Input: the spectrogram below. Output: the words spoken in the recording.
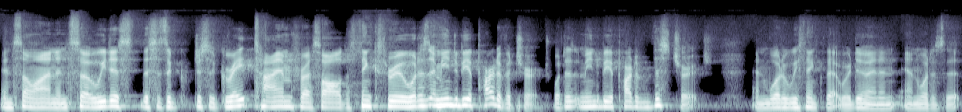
and so on? And so we just, this is a, just a great time for us all to think through what does it mean to be a part of a church? What does it mean to be a part of this church? And what do we think that we're doing? And, and what does it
